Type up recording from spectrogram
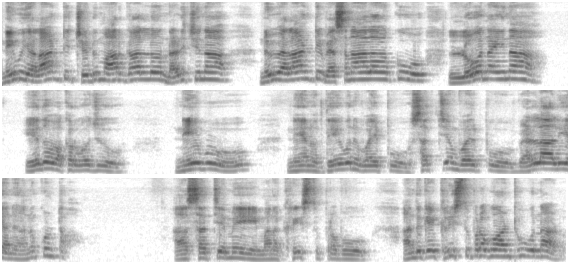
నీవు ఎలాంటి చెడు మార్గాల్లో నడిచినా నువ్వు ఎలాంటి వ్యసనాలకు లోనైనా ఏదో ఒకరోజు నీవు నేను దేవుని వైపు సత్యం వైపు వెళ్ళాలి అని అనుకుంటావు ఆ సత్యమే మన క్రీస్తు ప్రభు. అందుకే క్రీస్తు ప్రభు అంటూ ఉన్నాడు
